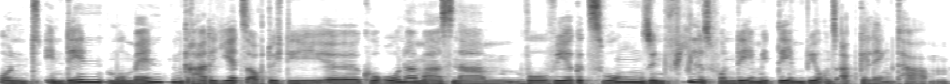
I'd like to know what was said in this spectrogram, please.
Und in den Momenten, gerade jetzt auch durch die äh, Corona-Maßnahmen, wo wir gezwungen sind, vieles von dem, mit dem wir uns abgelenkt haben,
